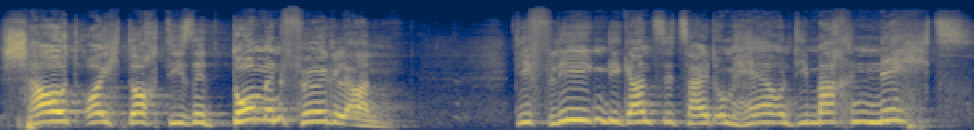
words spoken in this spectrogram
schaut euch doch diese dummen Vögel an. Die fliegen die ganze Zeit umher und die machen nichts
